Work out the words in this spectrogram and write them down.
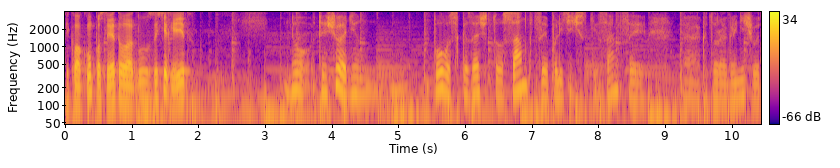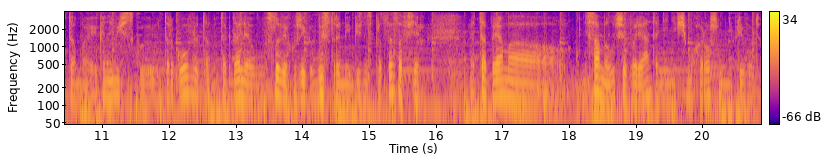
И Qualcomm после этого, ну, захереет. Ну, это еще один повод сказать, что санкции, политические санкции, э, которые ограничивают там экономическую торговлю там, и так далее, в условиях уже выстроенных бизнес-процессов всех, это прямо не самый лучший вариант, они ни к чему хорошему не приводят.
